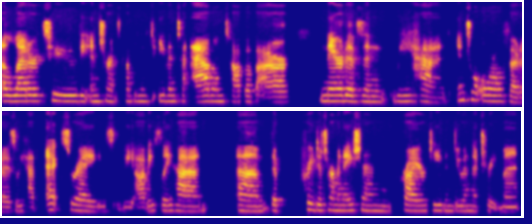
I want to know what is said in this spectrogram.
a letter to the insurance company to even to add on top of our narratives. And we had intraoral photos, we had x-rays, we obviously had um, the predetermination prior to even doing the treatment.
